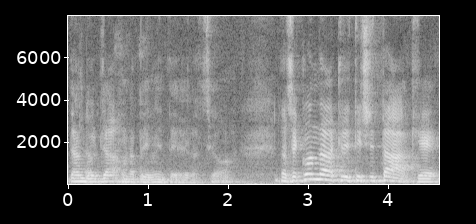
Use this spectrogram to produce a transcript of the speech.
dando certo. già una prima integrazione. La seconda criticità che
